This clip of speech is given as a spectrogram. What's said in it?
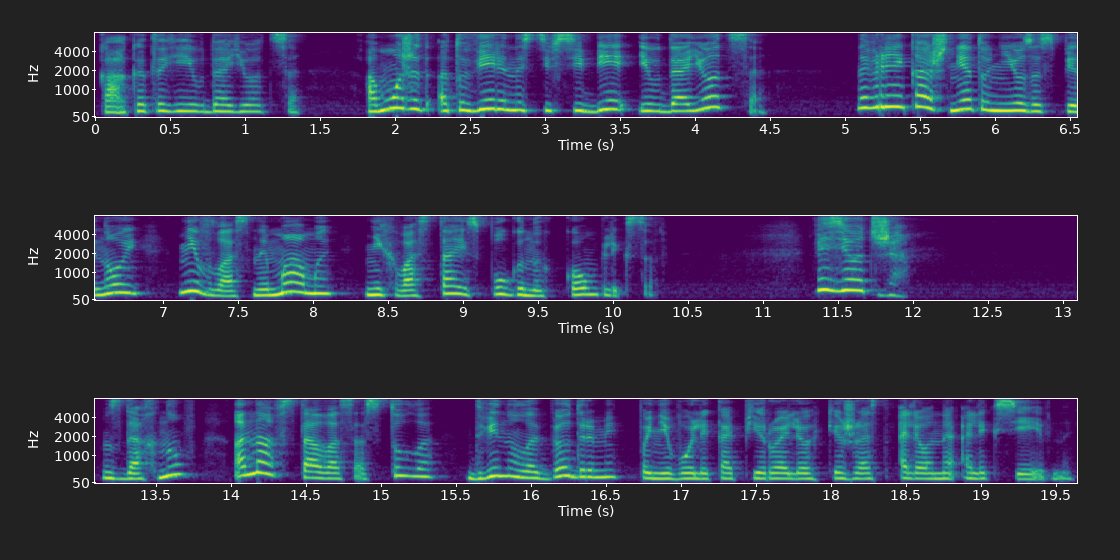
как это ей удается? А может, от уверенности в себе и удается? Наверняка ж нет у нее за спиной ни властной мамы, ни хвоста испуганных комплексов. Везет же. Вздохнув, она встала со стула, двинула бедрами, поневоле копируя легкий жест Алены Алексеевны,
